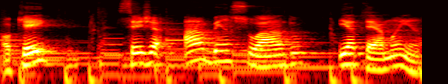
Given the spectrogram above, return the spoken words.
Ok? Seja abençoado e até amanhã.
